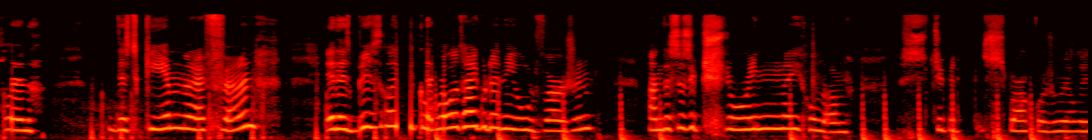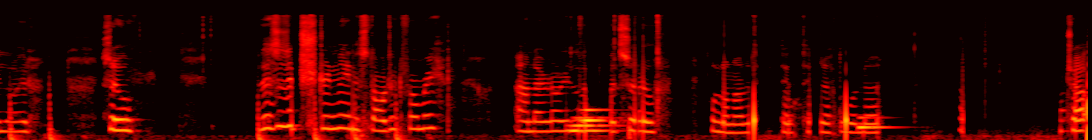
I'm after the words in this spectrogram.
playing this game that I found. It is basically Gorilla Tag but in the old version. And this is extremely hold on. Stupid spark was really loud. So this is extremely nostalgic for me. And I really love it. So hold on, I'll just have to go chat.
